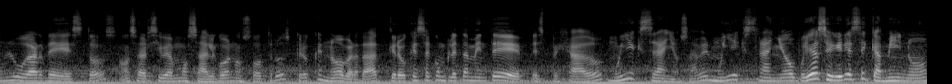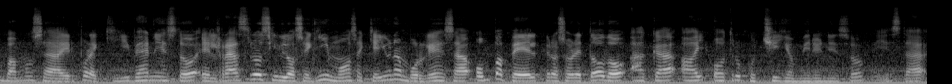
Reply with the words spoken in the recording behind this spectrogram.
un lugar de estos. Vamos a ver si vemos algo nosotros. Creo que no, ¿verdad? Creo que está completamente despejado. Muy extraño, ¿saben? Muy extraño. Voy a seguir este camino. Vamos a ir por aquí. Vean esto. El rastro, si lo seguimos, aquí hay una hamburguesa, un papel, pero sobre todo acá hay otro cuchillo. Miren eso. Ahí está.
